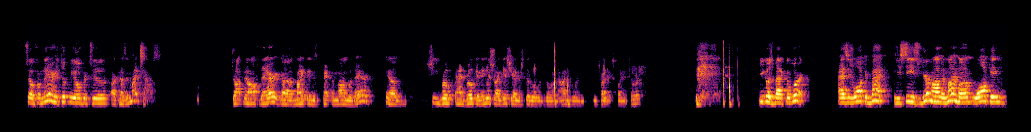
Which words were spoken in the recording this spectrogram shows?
So from there, he took me over to our cousin Mike's house. Dropped me off there. Uh, Mike and his mom were there. You know, she broke had broken English, so I guess she understood what was going on when he tried to explain it to her. he goes back to work. As he's walking back, he sees your mom and my mom walking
